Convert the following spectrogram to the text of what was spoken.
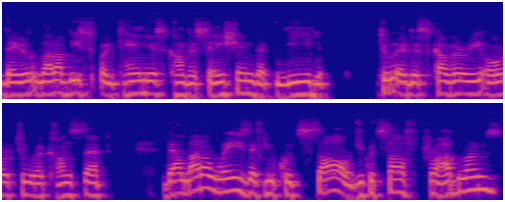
There are a lot of these spontaneous conversation that lead to a discovery or to a concept. There are a lot of ways that you could solve. You could solve problems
